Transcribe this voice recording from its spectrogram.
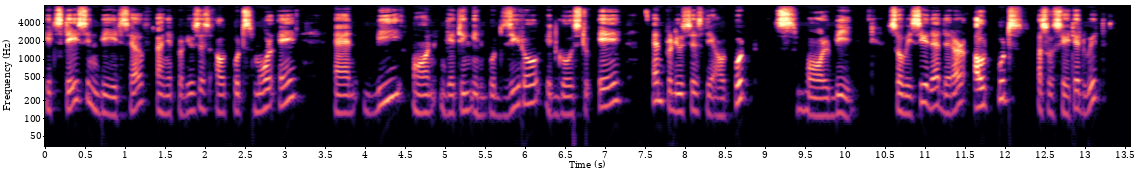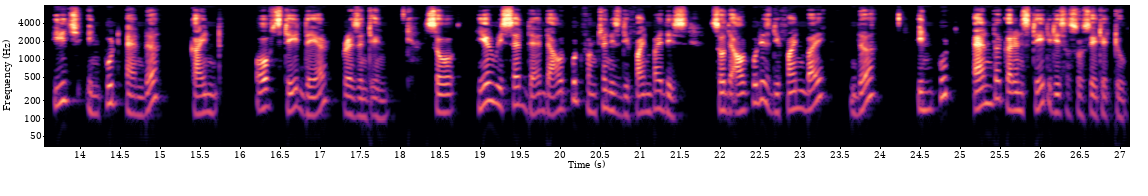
it stays in B itself and it produces output small a. And B on getting input 0 it goes to A and produces the output small b. So we see that there are outputs associated with each input and the kind of state they are present in. So here we said that the output function is defined by this. So the output is defined by the input and the current state it is associated to.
